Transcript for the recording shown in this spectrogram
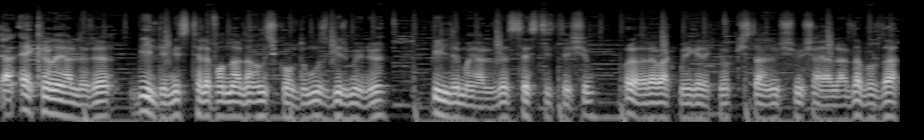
yani ekran ayarları bildiğimiz telefonlardan alışık olduğumuz bir menü. bildirim ayarları, ses titreşim. Buralara bakmaya gerek yok. Kişiselleşmiş ayarlarda burada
